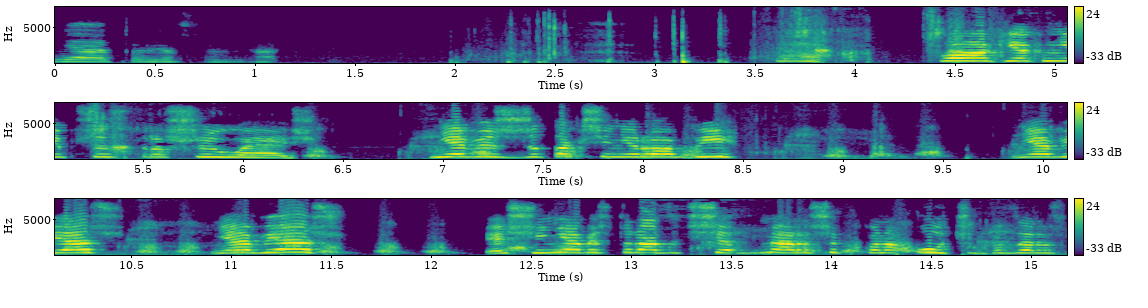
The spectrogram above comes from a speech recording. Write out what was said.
Nie, to nie są diaks. Fuck, jak mnie przestraszyłeś! Nie wiesz, że tak się nie robi? Nie wiesz? Nie wiesz? Jeśli nie wiesz, to radzę ci się w miarę szybko nauczyć, bo zaraz...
